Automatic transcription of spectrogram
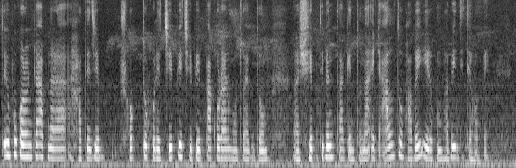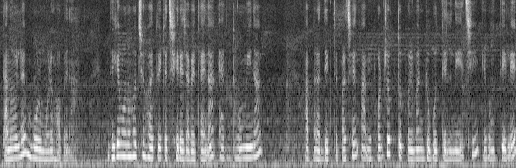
তো এই উপকরণটা আপনারা হাতে যে শক্ত করে চেপে চেপে পাকোড়ার মতো একদম শেপ দিবেন তা কিন্তু না। এটা আলতোভাবেই, এরকমভাবেই দিতে হবে। তা নাহলে মুড়মুড়ে হবে না। দেখে মনে হচ্ছে হয়তো এটা ছেড়ে যাবে, তাই না? একদমই না। আপনারা দেখতে পাচ্ছেন, আমি পর্যাপ্ত পরিমাণ ডুবো তেল নিয়েছি এবং তেলে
